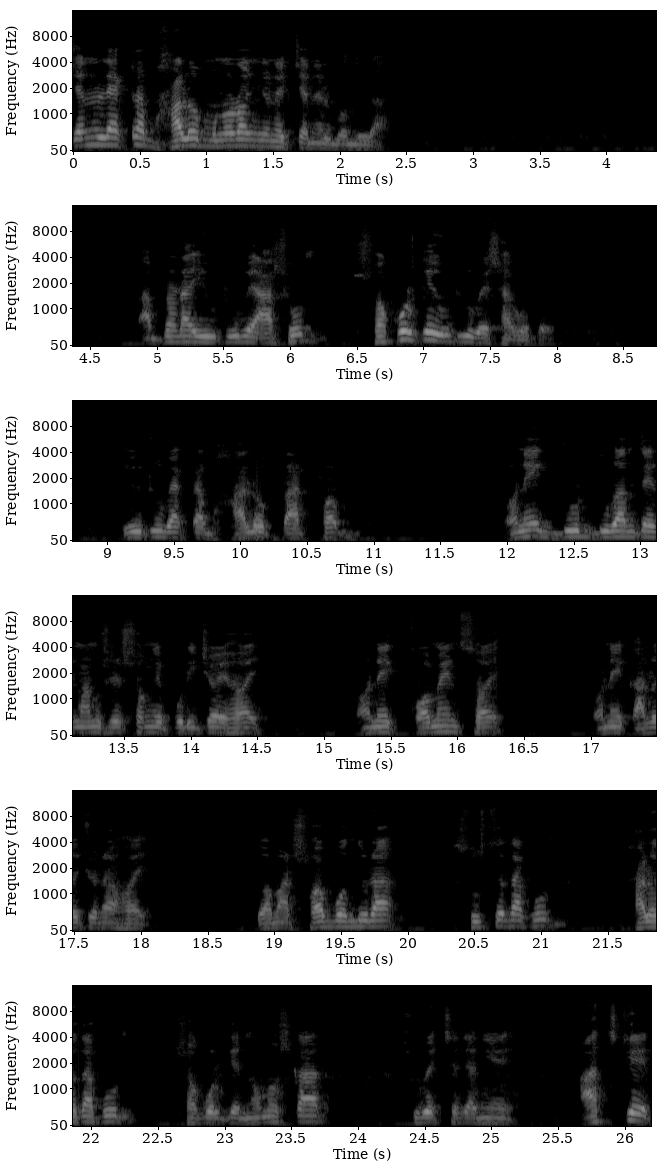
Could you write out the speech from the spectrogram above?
চ্যানেলে একটা ভালো মনোরঞ্জনের চ্যানেল বন্ধুরা। আপনারা ইউটিউবে আসুন, সকলকে ইউটিউবে স্বাগত। ইউটিউব একটা ভালো প্ল্যাটফর্ম অনেক দূর দূরান্তের মানুষের সঙ্গে পরিচয় হয়, অনেক কমেন্টস হয়, অনেক আলোচনা হয়। তো আমার সব বন্ধুরা, সুস্থ থাকুন, ভালো থাকুন, সকলকে নমস্কার, শুভেচ্ছা জানিয়ে আজকের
